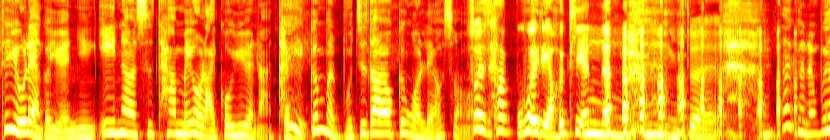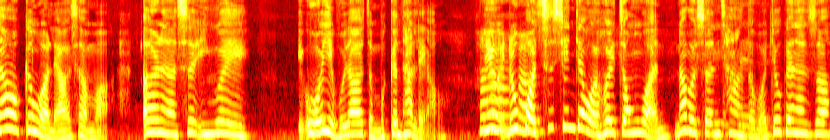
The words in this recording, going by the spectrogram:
他有两个原因：一呢是他没有来过越南，他也根本不知道要跟我聊什么，所以他不会聊天的。嗯，对，他可能不知道跟我聊什么。二呢是因为我也不知道怎么跟他聊。因为如果是现在我会中文那么顺畅的，我就跟他说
